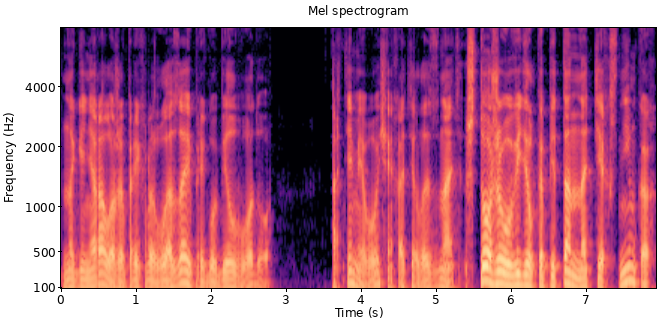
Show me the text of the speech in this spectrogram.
но генерал уже прикрыл глаза и пригубил воду. Артемьеву очень хотелось знать, что же увидел капитан на тех снимках,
